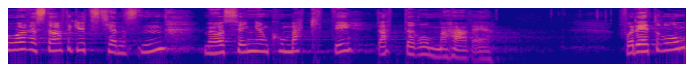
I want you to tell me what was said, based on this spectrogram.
Kåre starter gudstjenesten med å synge om hvor mektig dette rommet her er. For det er et rom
